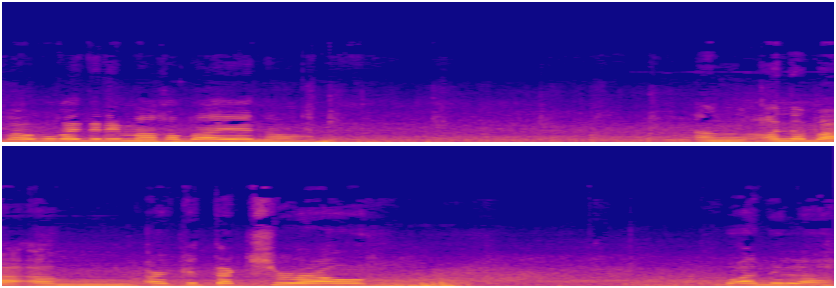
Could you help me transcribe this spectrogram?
Baka po kayo mga kabayan, no. Ang, ano ba, ang architectural kuhan nila.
